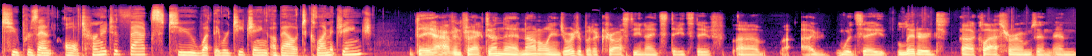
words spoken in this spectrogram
to present alternative facts to what they were teaching about climate change? They have, in fact, done that not only in Georgia but across the United States. They've, um, I would say, littered uh, classrooms and, and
